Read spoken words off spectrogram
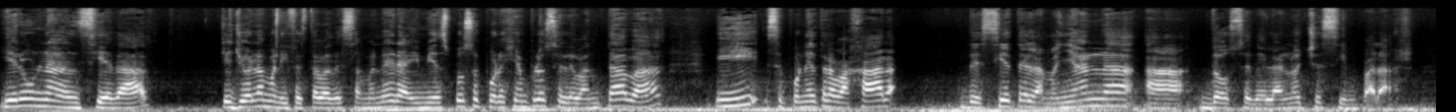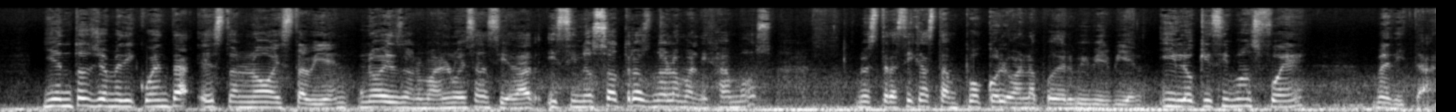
Y era una ansiedad que yo la manifestaba de esa manera. Y mi esposo, por ejemplo, se levantaba y se ponía a trabajar de 7 de la mañana a 12 de la noche sin parar. Y entonces yo me di cuenta, esto no está bien, no es normal, no es ansiedad. Y si nosotros no lo manejamos, nuestras hijas tampoco lo van a poder vivir bien. Y lo que hicimos fue meditar.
